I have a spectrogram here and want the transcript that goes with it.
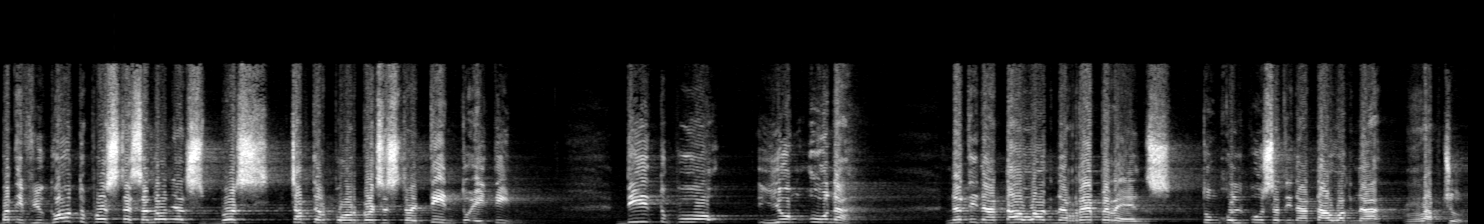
But if you go to 1 Thessalonians verse, chapter 4, verses 13 to 18, dito po yung una na tinatawag na reference tungkol po sa tinatawag na rapture.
